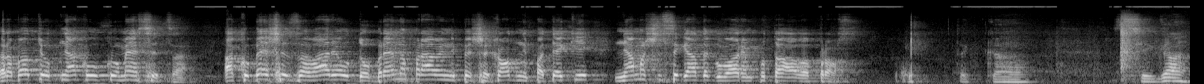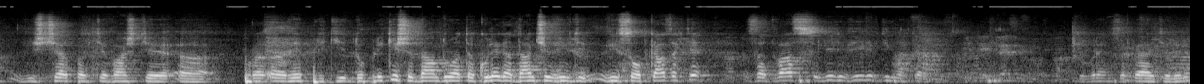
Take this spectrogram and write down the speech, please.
работи от няколко месеца. Ако беше заварил добре направени пешеходни пътеки, нямаше сега да говорим по този въпрос. Така. Сега ви изчерпахте вашите а, реплики, дуплики. Ще дам думата колега Данчев, ви, ви се отказахте. Зад вас, Лили, вие ли вдигнахте ръка? Добре, заповядайте, Лили.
